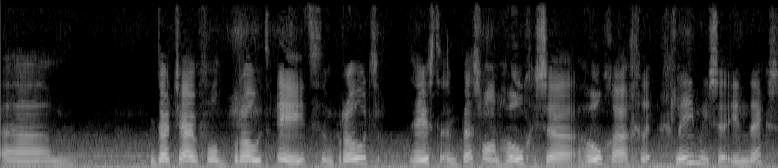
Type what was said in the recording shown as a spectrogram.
um, dat jij bijvoorbeeld brood eet. Een brood heeft een best wel een hoge glycemische index.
